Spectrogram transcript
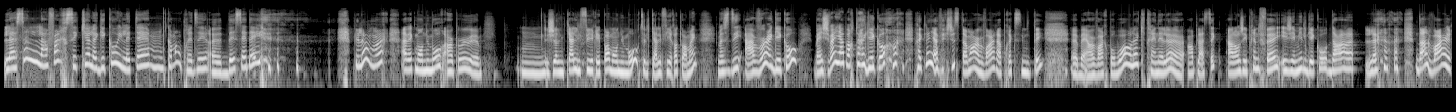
La seule affaire, c'est que le gecko, il était, hmm, comment on pourrait dire, euh, décédé. Puis là, moi, avec mon humour un peu... Euh, hmm, je ne qualifierai pas mon humour, tu le qualifieras toi-même. Je me suis dit, elle veut un gecko, ben je vais y apporter un gecko. fait que là, il y avait justement un verre à proximité, euh, ben un verre pour boire, là, qui traînait là euh, en plastique. Alors, j'ai pris une feuille et j'ai mis le gecko dans le, dans le verre.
